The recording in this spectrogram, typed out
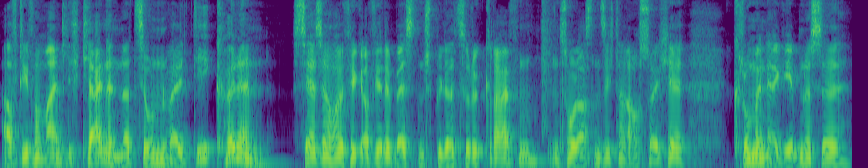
auf die vermeintlich kleinen Nationen, weil die können sehr, sehr häufig auf ihre besten Spieler zurückgreifen. Und so lassen sich dann auch solche krummen Ergebnisse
